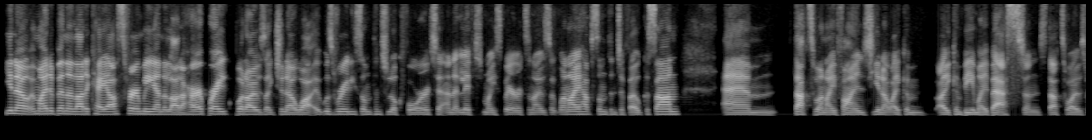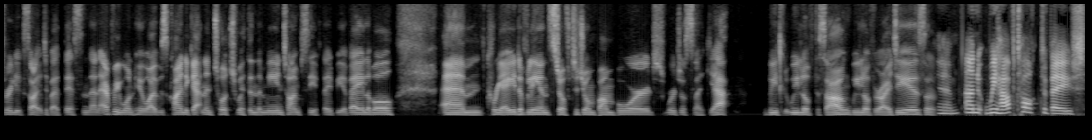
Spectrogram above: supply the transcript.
you know, it might have been a lot of chaos for me and a lot of heartbreak, but I was like, you know what? It was really something to look forward to, and it lifted my spirits. And I was like, when I have something to focus on, um, that's when I find, you know, I can I can be my best, and that's why I was really excited about this. And then everyone who I was kind of getting in touch with in the meantime to see if they'd be available, um, creatively and stuff to jump on board, we're just like, yeah, we we love the song, we love your ideas, and Yeah. And we have talked about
